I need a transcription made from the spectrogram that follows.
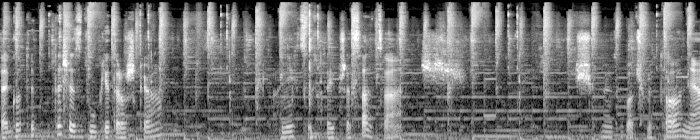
Tego typu też jest długie troszkę. A nie chcę tutaj przesadzać. Musimy, zobaczmy to, nie?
